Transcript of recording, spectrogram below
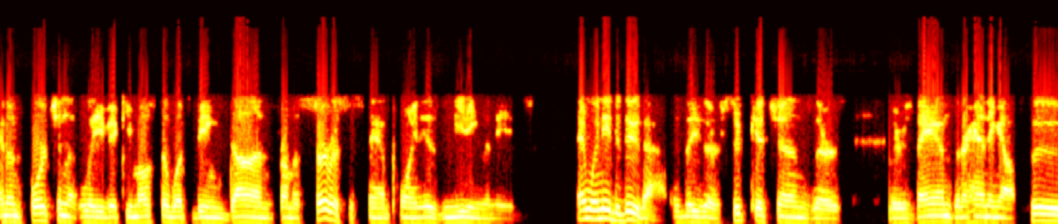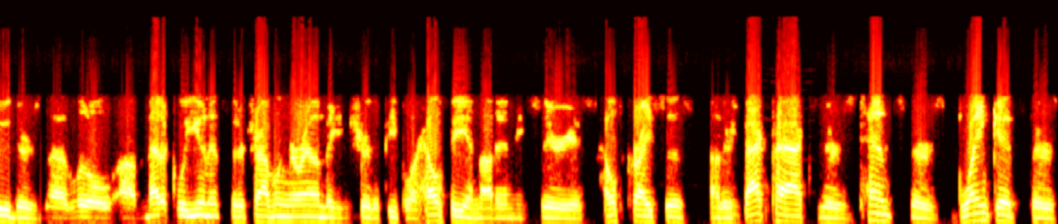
And unfortunately, Vicki, most of what's being done from a services standpoint is meeting the needs. And we need to do that. These are soup kitchens, there's there's vans that are handing out food. There's uh, little uh, medical units that are traveling around, making sure that people are healthy and not in any serious health crisis. Uh, there's backpacks, there's tents, there's blankets, there's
